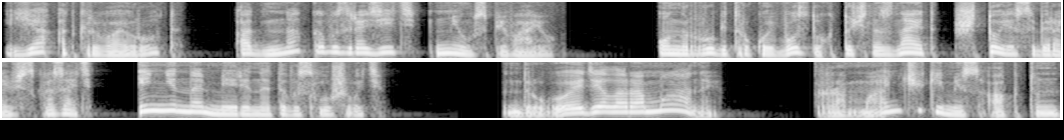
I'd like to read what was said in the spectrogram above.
Я открываю рот, однако возразить не успеваю. Он рубит рукой воздух, точно знает, что я собираюсь сказать, и не намерен это выслушивать. Другое дело романы. Романчики, мисс Актон,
